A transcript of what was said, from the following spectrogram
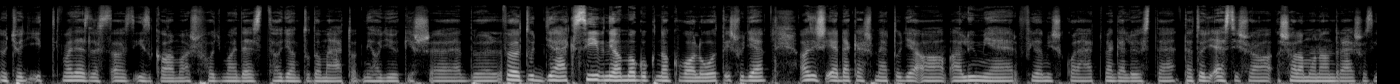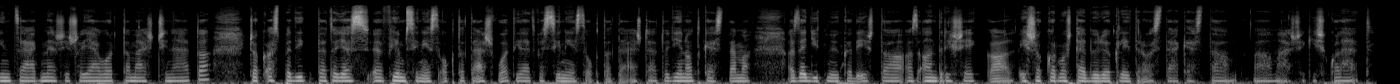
Úgyhogy itt majd ez lesz az izgalmas, hogy majd ezt hogyan tudom átadni, hogy ők is ebből föl tudják szívni a maguknak valót, és ugye az is érdekes, mert ugye a, a Lumière filmiskolát megelőzte, tehát hogy ezt is a Salamon András, az Inc. Ágnes és a Jávor Tamás csinálta, csak az pedig, tehát hogy ez filmszínész oktatás volt, illetve színész oktatás, tehát hogy én ott kezdtem a, az együttműködést a, az Andrisékkal, és akkor most ebből ők létrehozták ezt a, a másik iskolát.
